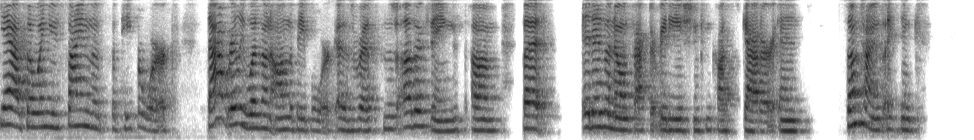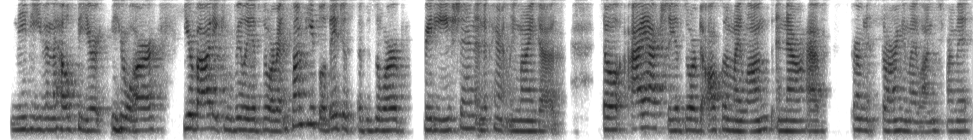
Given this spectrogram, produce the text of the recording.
Yeah. So when you sign the, the paperwork, that really wasn't on the paperwork as risk there's other things. Um, but it is a known fact that radiation can cause scatter. And sometimes I think maybe even the healthier you are, your body can really absorb it. And some people, they just absorb radiation, and apparently mine does. So I actually absorbed it also in my lungs and now have permanent scarring in my lungs from it.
